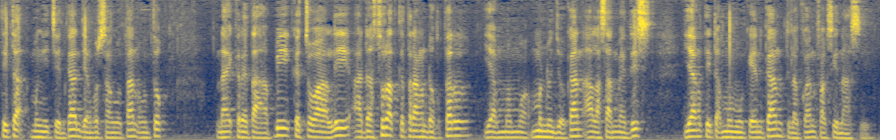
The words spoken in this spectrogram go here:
tidak mengizinkan yang bersangkutan untuk naik kereta api kecuali ada surat keterangan dokter yang menunjukkan alasan medis yang tidak memungkinkan dilakukan vaksinasi.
